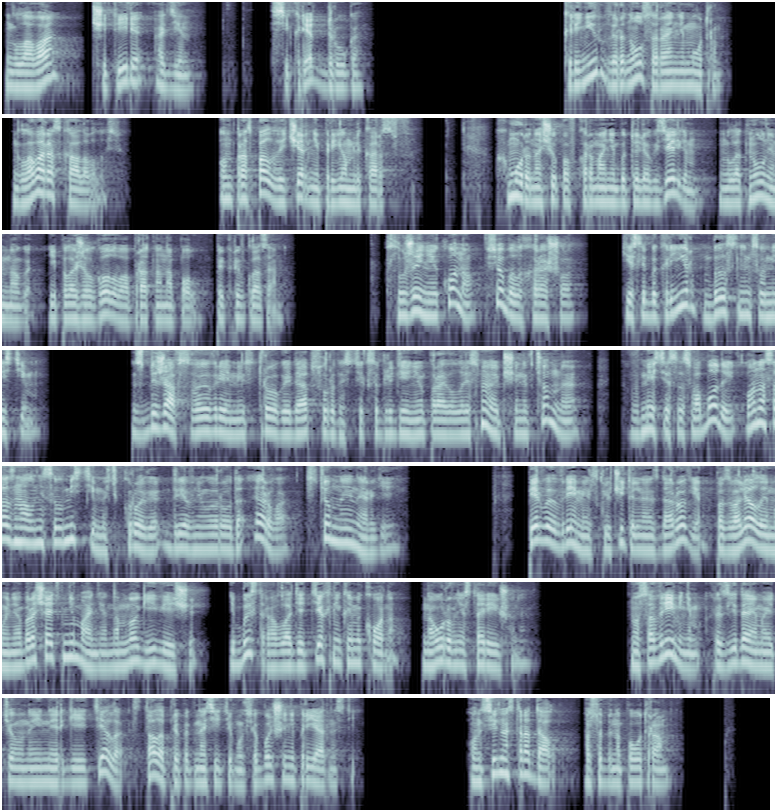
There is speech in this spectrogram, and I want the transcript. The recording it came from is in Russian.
Глава 4.1. Секрет друга. Кренир вернулся ранним утром. Голова раскалывалась. Он проспал вечерний прием лекарств. Хмуро нащупав в кармане бутылек зельем, глотнул немного и положил голову обратно на пол, прикрыв глаза. В служении Кону все было хорошо, если бы Кренир был с ним совместим. Сбежав в свое время из строгой до абсурдности к соблюдению правил лесной общины в темную, вместе со свободой он осознал несовместимость крови древнего рода Эрва с темной энергией. Первое время исключительное здоровье позволяло ему не обращать внимания на многие вещи и быстро овладеть техниками Кона на уровне старейшины. Но со временем разъедаемое темной энергией тело стало преподносить ему все больше неприятностей. Он сильно страдал, особенно по утрам,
